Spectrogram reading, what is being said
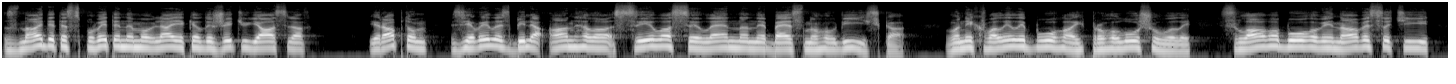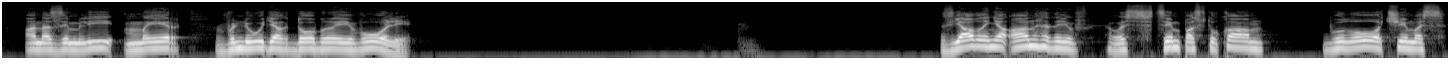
знайдете сповите немовля, яке лежить у яслях, і раптом з'явилась біля ангела сила селена небесного війська. Вони хвалили Бога і проголошували. Слава Богові на висоті, а на землі мир в людях доброї волі. З'явлення ангелів ось цим пастухам було чимось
